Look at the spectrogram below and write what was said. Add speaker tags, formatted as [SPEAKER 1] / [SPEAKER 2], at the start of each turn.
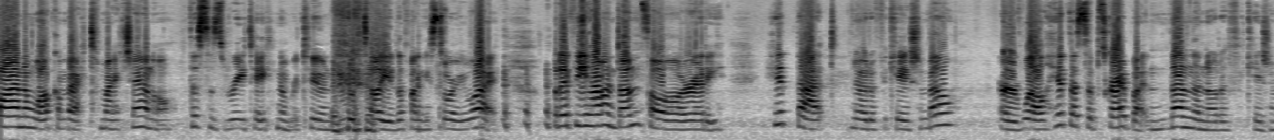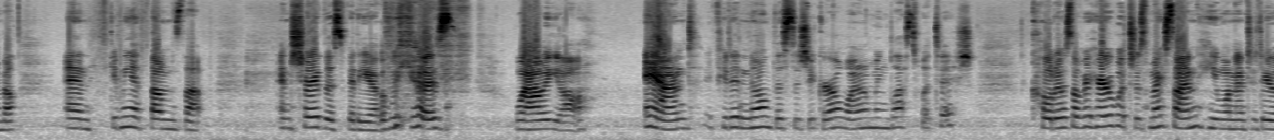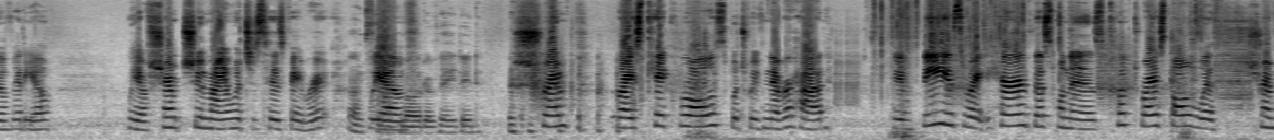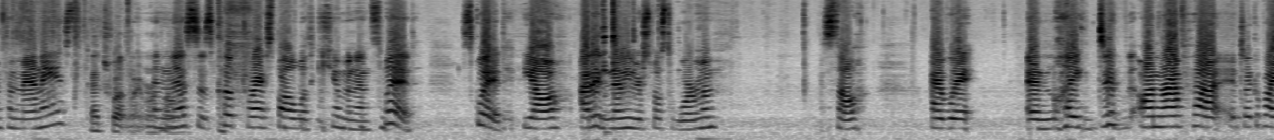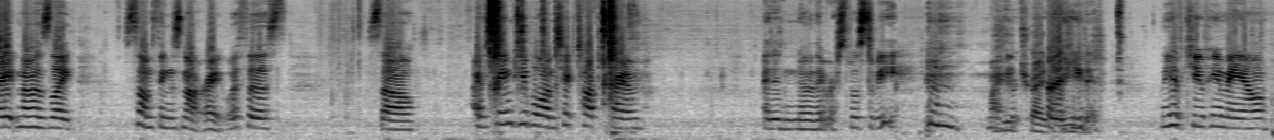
[SPEAKER 1] everyone, and welcome back to my channel. This is retake number two, and I'm going to tell you the funny story why. But if you haven't done so already, hit that notification bell, or well, hit the subscribe button, then the notification bell, and give me a thumbs up, and share this video because, wow, y'all. And if you didn't know, this is your girl, Wyoming Blessed with Tish. Coda's over here, which is my son. He wanted to do a video. We have shrimp shumai, which is his favorite.
[SPEAKER 2] I'm
[SPEAKER 1] We have-
[SPEAKER 2] motivated.
[SPEAKER 1] shrimp rice cake rolls, which we've never had. We have these right here. This one is cooked rice ball with shrimp and mayonnaise.
[SPEAKER 2] That's what went wrong.
[SPEAKER 1] And this is cooked rice ball with cumin and squid. Squid, y'all. I didn't know you were supposed to warm them. So I went and like did unwrap that. It took a bite and I was like, something's not right with this. So I've seen people on TikTok try them. I didn't know they were supposed to be
[SPEAKER 2] tried
[SPEAKER 1] or
[SPEAKER 2] these.
[SPEAKER 1] heated. We have Kewpie mayo,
